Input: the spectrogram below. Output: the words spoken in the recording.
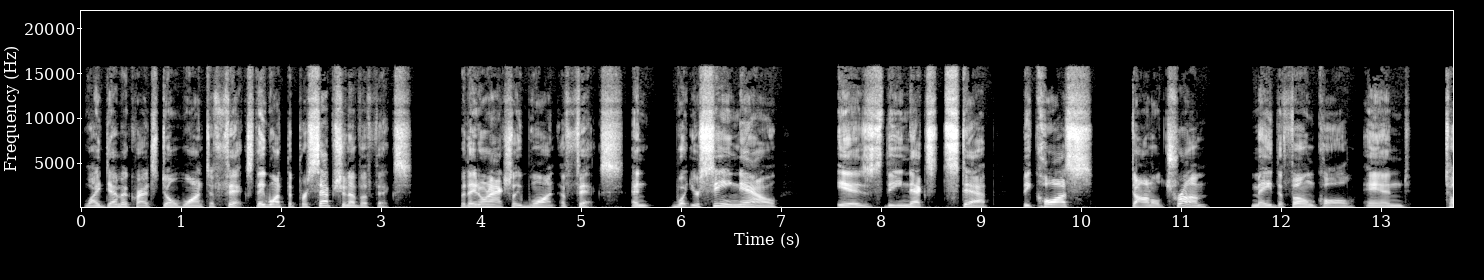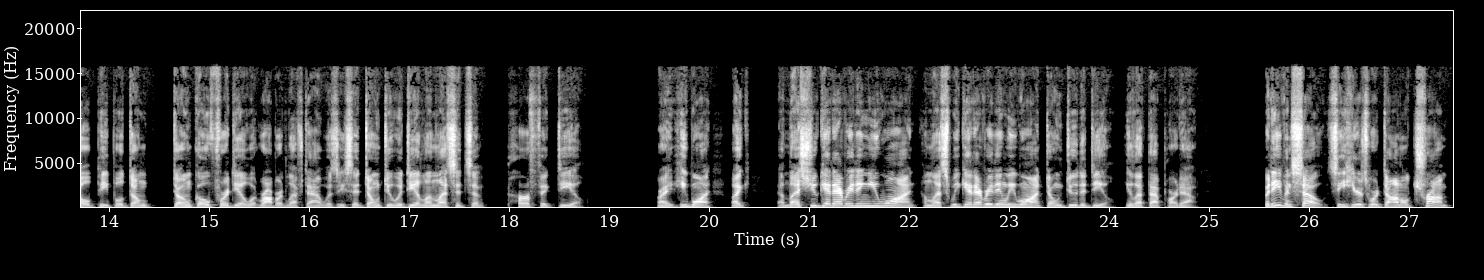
why Democrats don't want a fix. They want the perception of a fix, but they don't actually want a fix. And what you're seeing now is the next step because Donald Trump made the phone call and told people don't don't go for a deal. What Robert left out was he said, don't do a deal unless it's a perfect deal, right? He want like unless you get everything you want, unless we get everything we want, don't do the deal. He left that part out. But even so, see, here's where Donald Trump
